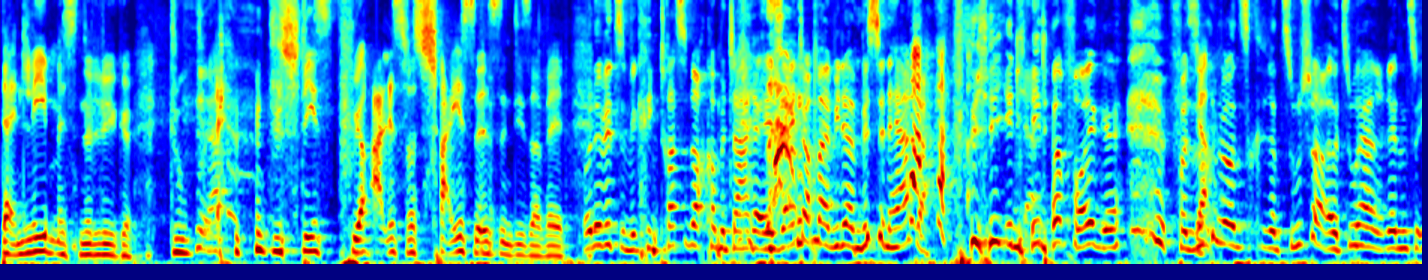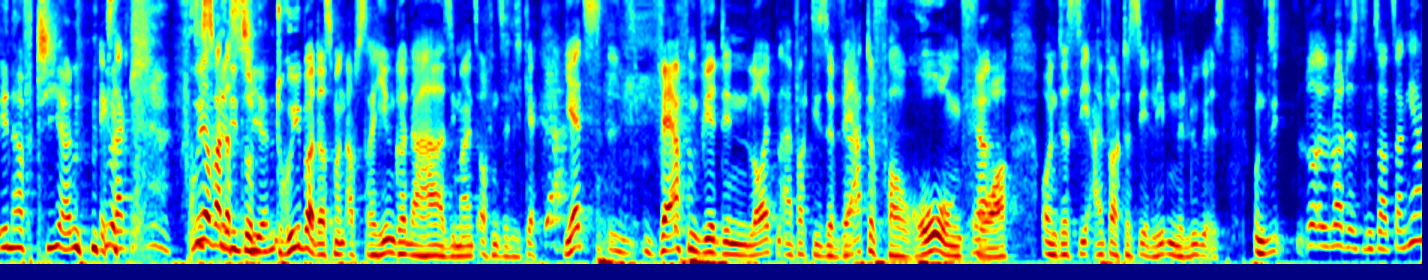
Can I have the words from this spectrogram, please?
Dein Leben ist eine Lüge. Du, du stehst für alles, was scheiße ist in dieser Welt. Ohne Witz, und wir kriegen trotzdem noch Kommentare. Ey, seid doch mal wieder ein bisschen härter. In jeder Folge versuchen Ja. wir unsere Zuschauer, äh, Zuhörerinnen zu inhaftieren. Exakt. Früher war das so drüber, dass man abstrahieren könnte, aha, sie meint es offensichtlich. ge- Jetzt werfen wir den Leuten einfach diese Werteverrohung vor Ja. und dass sie einfach, dass ihr Leben eine Lüge ist. Und sie, Le- Leute sind so sagen, ja,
